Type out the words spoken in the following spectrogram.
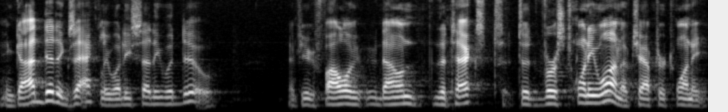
And God did exactly what he said he would do. If you follow down the text to verse 21 of chapter 20,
